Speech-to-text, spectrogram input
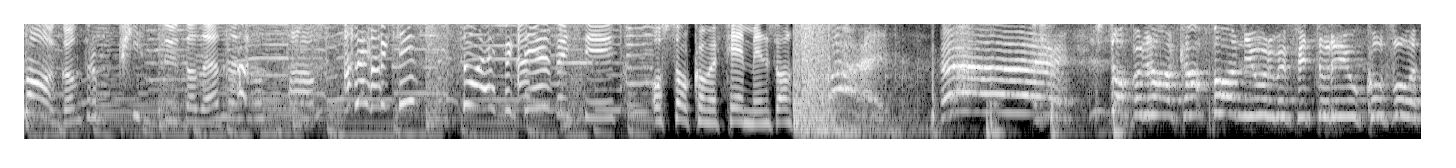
magen for å pisse ut av den. Så effektivt! Så effektivt! Effektivt. Og så kommer Finn sånn Hei! Hei! Stopp en hal! Hva faen gjorde du med Fittori? og Hvorfor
